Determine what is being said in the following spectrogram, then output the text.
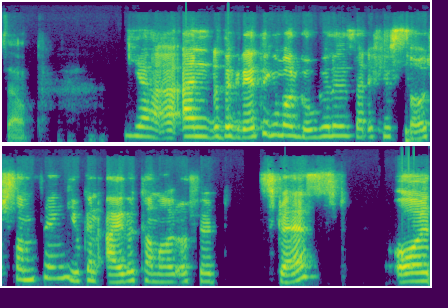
So yeah, and the great thing about Google is that if you search something, you can either come out of it stressed or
